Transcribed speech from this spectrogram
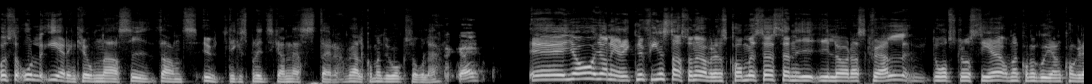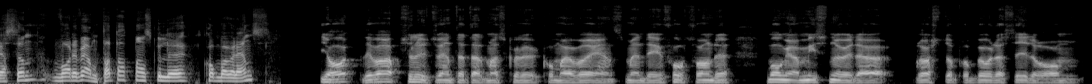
Och så Olle Ehrenkrona, sidans utrikespolitiska näster. Välkommen du också Olle! Tackar! Eh, ja, Jan-Erik, nu finns det alltså en överenskommelse sen i, i lördags kväll. Det återstår att se om den kommer gå igenom kongressen. Var det väntat att man skulle komma överens? Ja, det var absolut väntat att man skulle komma överens, men det är fortfarande många missnöjda röster på båda sidor om,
